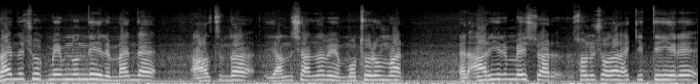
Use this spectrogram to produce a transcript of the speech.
Ben de çok memnun değilim. Ben de altımda yanlış anlamayın motorum var. Yani R25 var. Sonuç olarak gittiğin yere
